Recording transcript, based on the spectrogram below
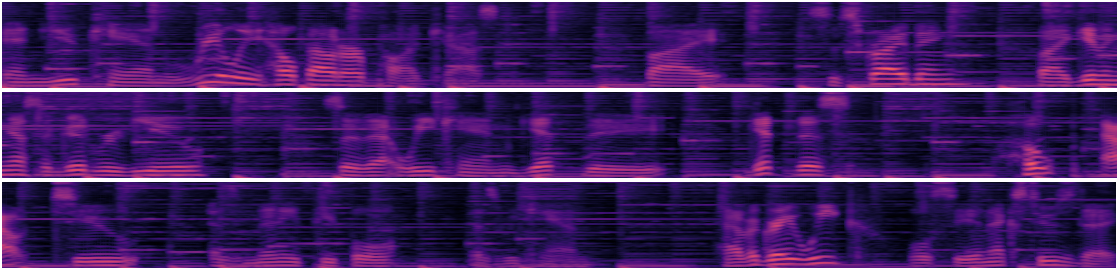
and you can really help out our podcast by subscribing, by giving us a good review, so that we can get the get this hope out to as many people as we can. Have a great week. We'll see you next Tuesday.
